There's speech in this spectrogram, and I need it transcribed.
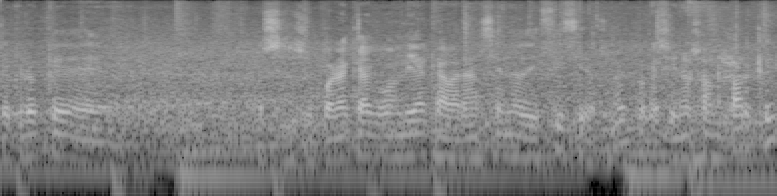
Yo creo que pues, se supone que algún día acabarán siendo edificios, ¿no? Porque si no son parques.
